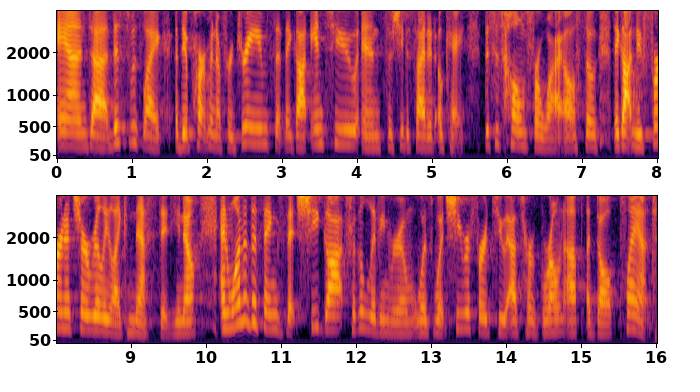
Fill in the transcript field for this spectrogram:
And uh, this was like the apartment of her dreams that they got into. And so she decided, okay, this is home for a while. So they got new furniture, really like nested, you know? And one of the things that she got for the living room was what she referred to as her grown up adult plant,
